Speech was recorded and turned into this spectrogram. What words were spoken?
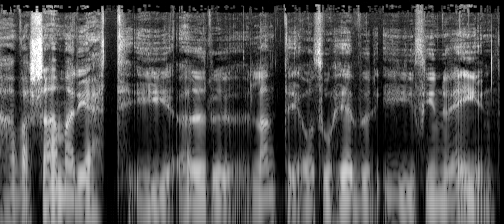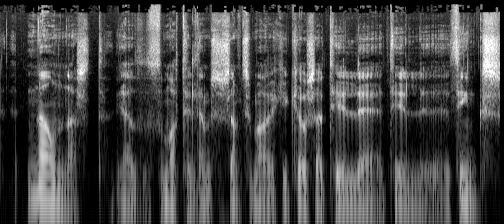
hafa sama rétt í öðru landi og þú hefur í þínu eigin nánast, já þú mátt til dæmis samt sem að ekki kjósa til, til þings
